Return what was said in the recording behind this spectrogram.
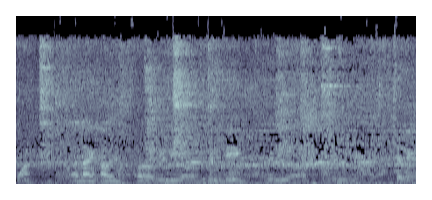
Swan. I like how it's uh, really, uh, really big, really, uh, really chilling.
